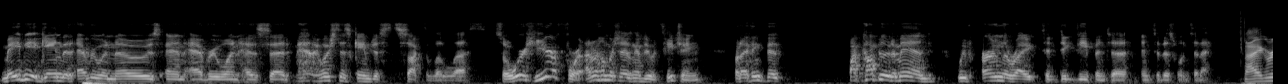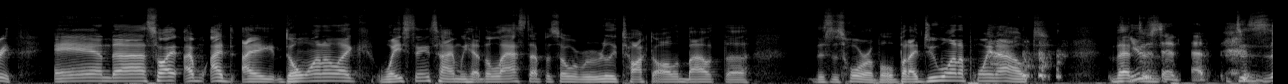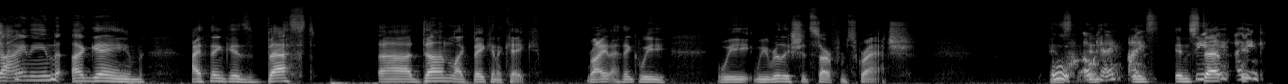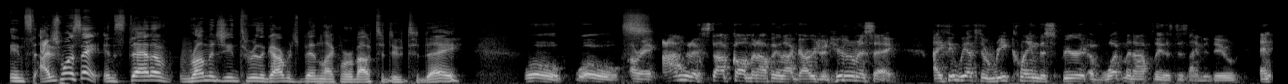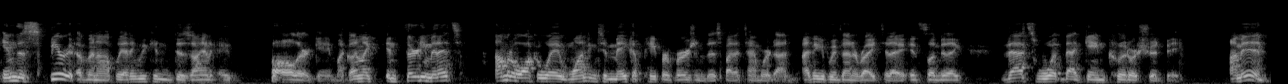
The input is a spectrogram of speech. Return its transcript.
maybe a game that everyone knows and everyone has said, man, I wish this game just sucked a little less. So we're here for it. I don't know how much that has going to do with teaching, but I think that by popular demand, we've earned the right to dig deep into into this one today. I agree. And uh, so I, I, I, I don't want to like waste any time. We had the last episode where we really talked all about the this is horrible, but I do want to point out that, you des- said that. designing a game, I think, is best uh, done like baking a cake, right? I think we we we really should start from scratch. Ooh, okay. In, in, instead, see, I, I think in, I just want to say, instead of rummaging through the garbage bin like we're about to do today. Whoa, whoa! All right, I'm gonna stop calling Monopoly not garbage bin. Here's what I'm gonna say. I think we have to reclaim the spirit of what Monopoly is designed to do, and in the spirit of Monopoly, I think we can design a baller game. Like, like in 30 minutes, I'm gonna walk away wanting to make a paper version of this by the time we're done. I think if we've done it right today, it's gonna be like that's what that game could or should be. I'm in.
